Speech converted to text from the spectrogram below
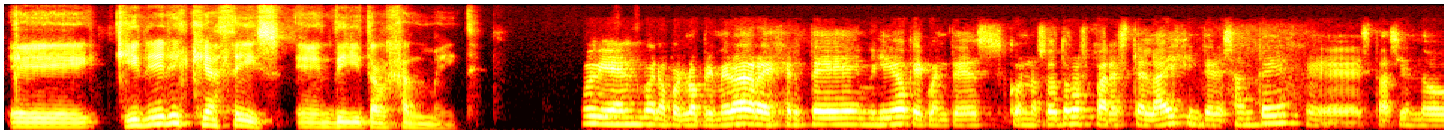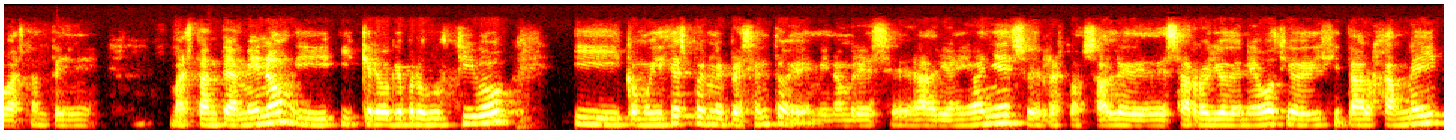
¿quién eres? ¿Qué hacéis en Digital Handmade? Muy bien, bueno, pues lo primero agradecerte, Emilio, que cuentes con nosotros para este live interesante. está siendo bastante, bastante ameno y, creo que productivo. Y como dices, pues me presento. Eh, mi nombre es eh, Adrián Ibáñez, soy responsable de desarrollo de negocio de Digital Handmade,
